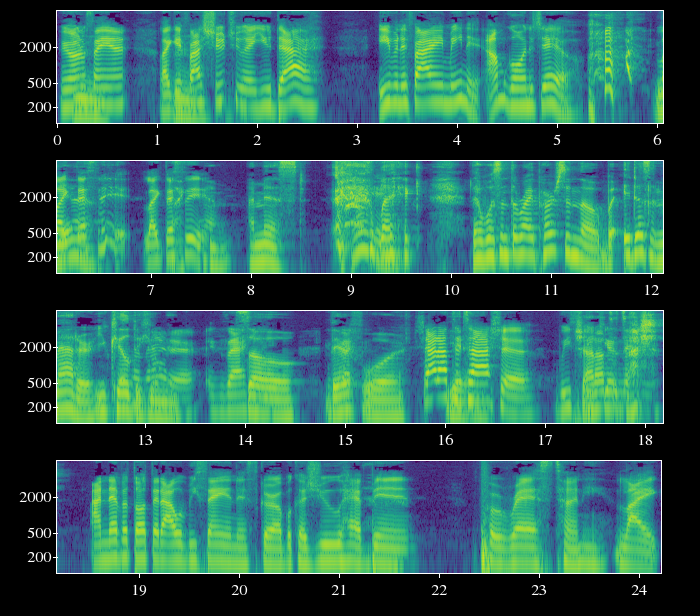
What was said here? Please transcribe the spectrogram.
You know what I'm saying? Like if I shoot you and you die, even if I ain't mean it, I'm going to jail. Like Yeah. that's it. Like that's it. Damn, I missed. like that wasn't the right person though, but it doesn't matter. You killed a human. matter. Exactly. So therefore, shout out to. Tasha. We shout out to. Tasha. I never thought that I would be saying this, girl, because you have been pressed, honey. Like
